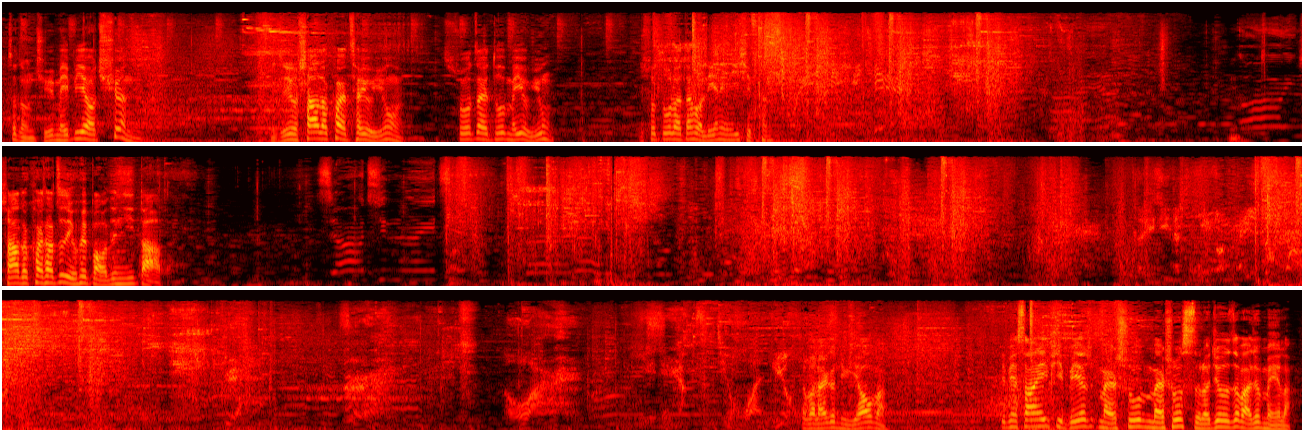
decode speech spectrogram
这种局没必要劝你，你只有杀得快才有用，说再多没有用。你说多了，待会连连一起喷。杀得快，他自己会保证你打的。这把来个女妖吧，这边三 AP 别买书，买书死了就这把就没了。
